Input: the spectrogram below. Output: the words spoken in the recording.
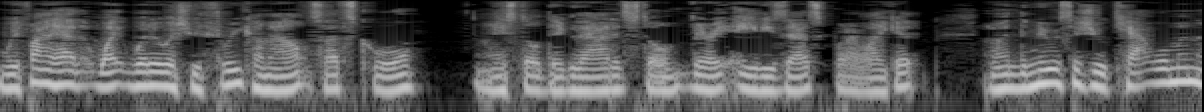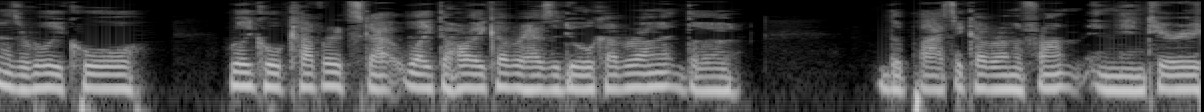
We finally had White Widow issue three come out, so that's cool. I still dig that. It's still very 80s esque, but I like it. I mean, the newest issue Catwoman has a really cool, really cool cover. It's got like the Harley cover has a dual cover on it. The the plastic cover on the front and the interior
